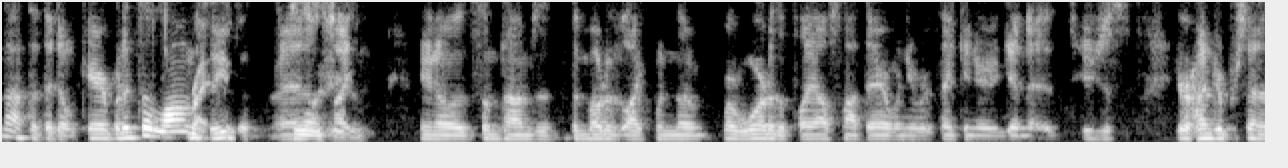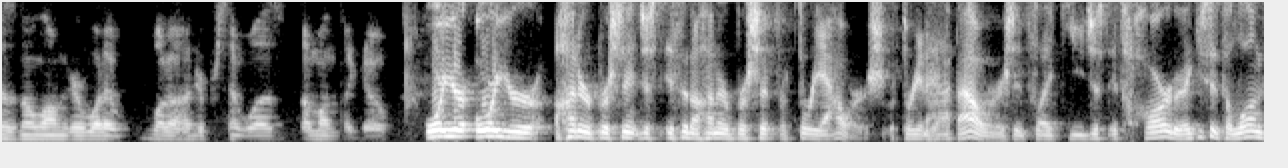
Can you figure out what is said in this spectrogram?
not that they don't care, but it's a long right. season. It's a long season. You know, sometimes the motive, like when the reward of the playoffs not there, when you were thinking you're getting it, you just your hundred percent is no longer what it what hundred percent was a month ago. Or your or your hundred percent just isn't hundred percent for three hours or three and a half hours. It's like you just it's harder. Like you said, it's a long.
